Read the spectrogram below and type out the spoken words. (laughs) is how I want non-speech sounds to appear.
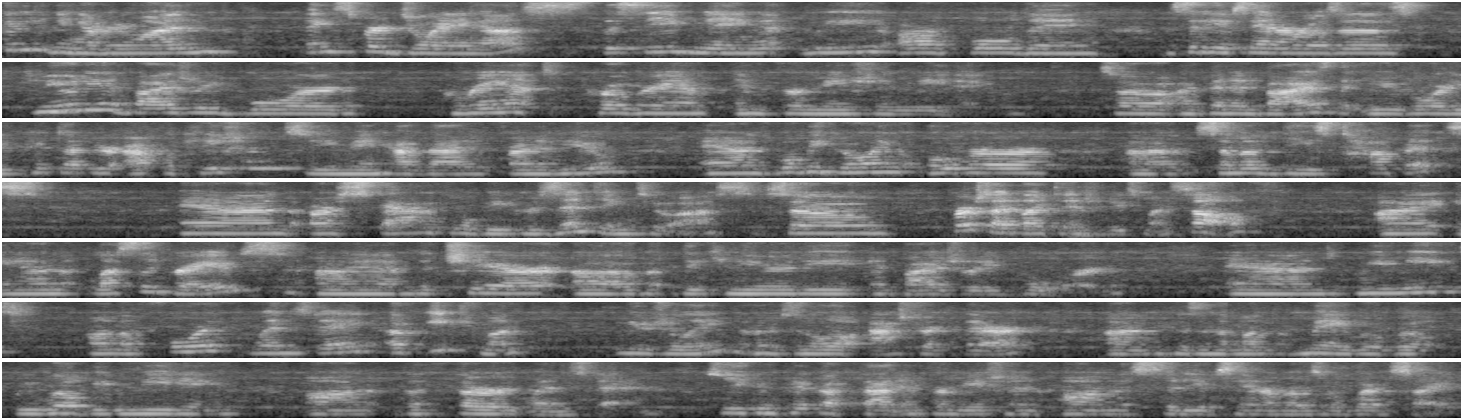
Good evening, everyone. Thanks for joining us. This evening, we are holding the City of Santa Rosa's Community Advisory Board Grant Program Information Meeting. So I've been advised that you've already picked up your application, so you may have that in front of you. And we'll be going over uh, some of these topics and our staff will be presenting to us. So first I'd like to introduce myself. I am Leslie Graves. I am the chair of the Community Advisory Board. And we meet on the fourth Wednesday of each month, usually. There's a little asterisk there um, because in the month of May, we will, we will be meeting on the third Wednesday. So you can pick up that information on the City of Santa Rosa website.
